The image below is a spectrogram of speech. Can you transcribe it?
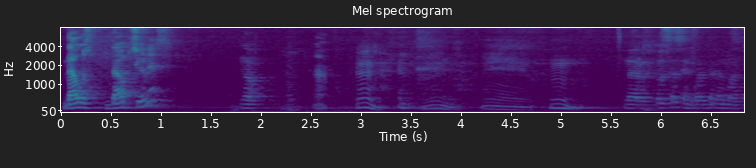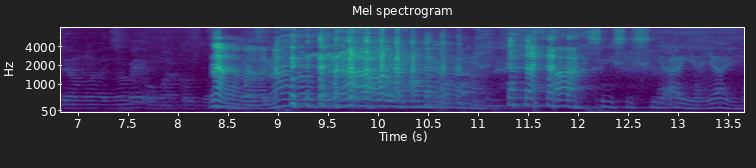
¿Da, da opciones? No. Ah. Mm, mm, mm, la respuesta se encuentra en Mateo 9.9 o Marcos 2. No, no, no, no. no, no, Ah, sí, sí, sí. Ay, ay, ay.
